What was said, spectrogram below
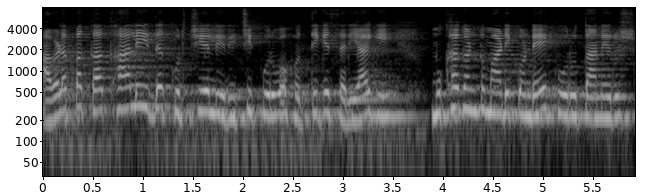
ಅವಳ ಪಕ್ಕ ಖಾಲಿ ಇದ್ದ ಕುರ್ಚಿಯಲ್ಲಿ ರಿಚಿ ಕೂರುವ ಹೊತ್ತಿಗೆ ಸರಿಯಾಗಿ ಮುಖಗಂಟು ಮಾಡಿಕೊಂಡೇ ಕೂರುತ್ತಾನೆ ರುಷ್.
